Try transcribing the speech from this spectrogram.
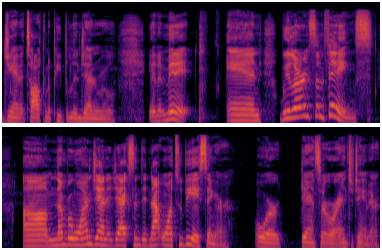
Janet talking to people in general in a minute. And we learned some things. Um, number one, Janet Jackson did not want to be a singer or dancer or entertainer.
